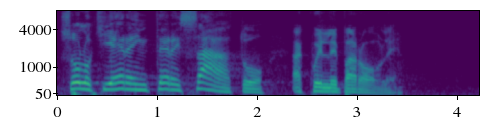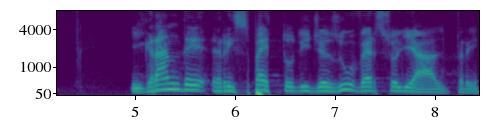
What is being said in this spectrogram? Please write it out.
solo chi era interessato a quelle parole il grande rispetto di Gesù verso gli altri,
